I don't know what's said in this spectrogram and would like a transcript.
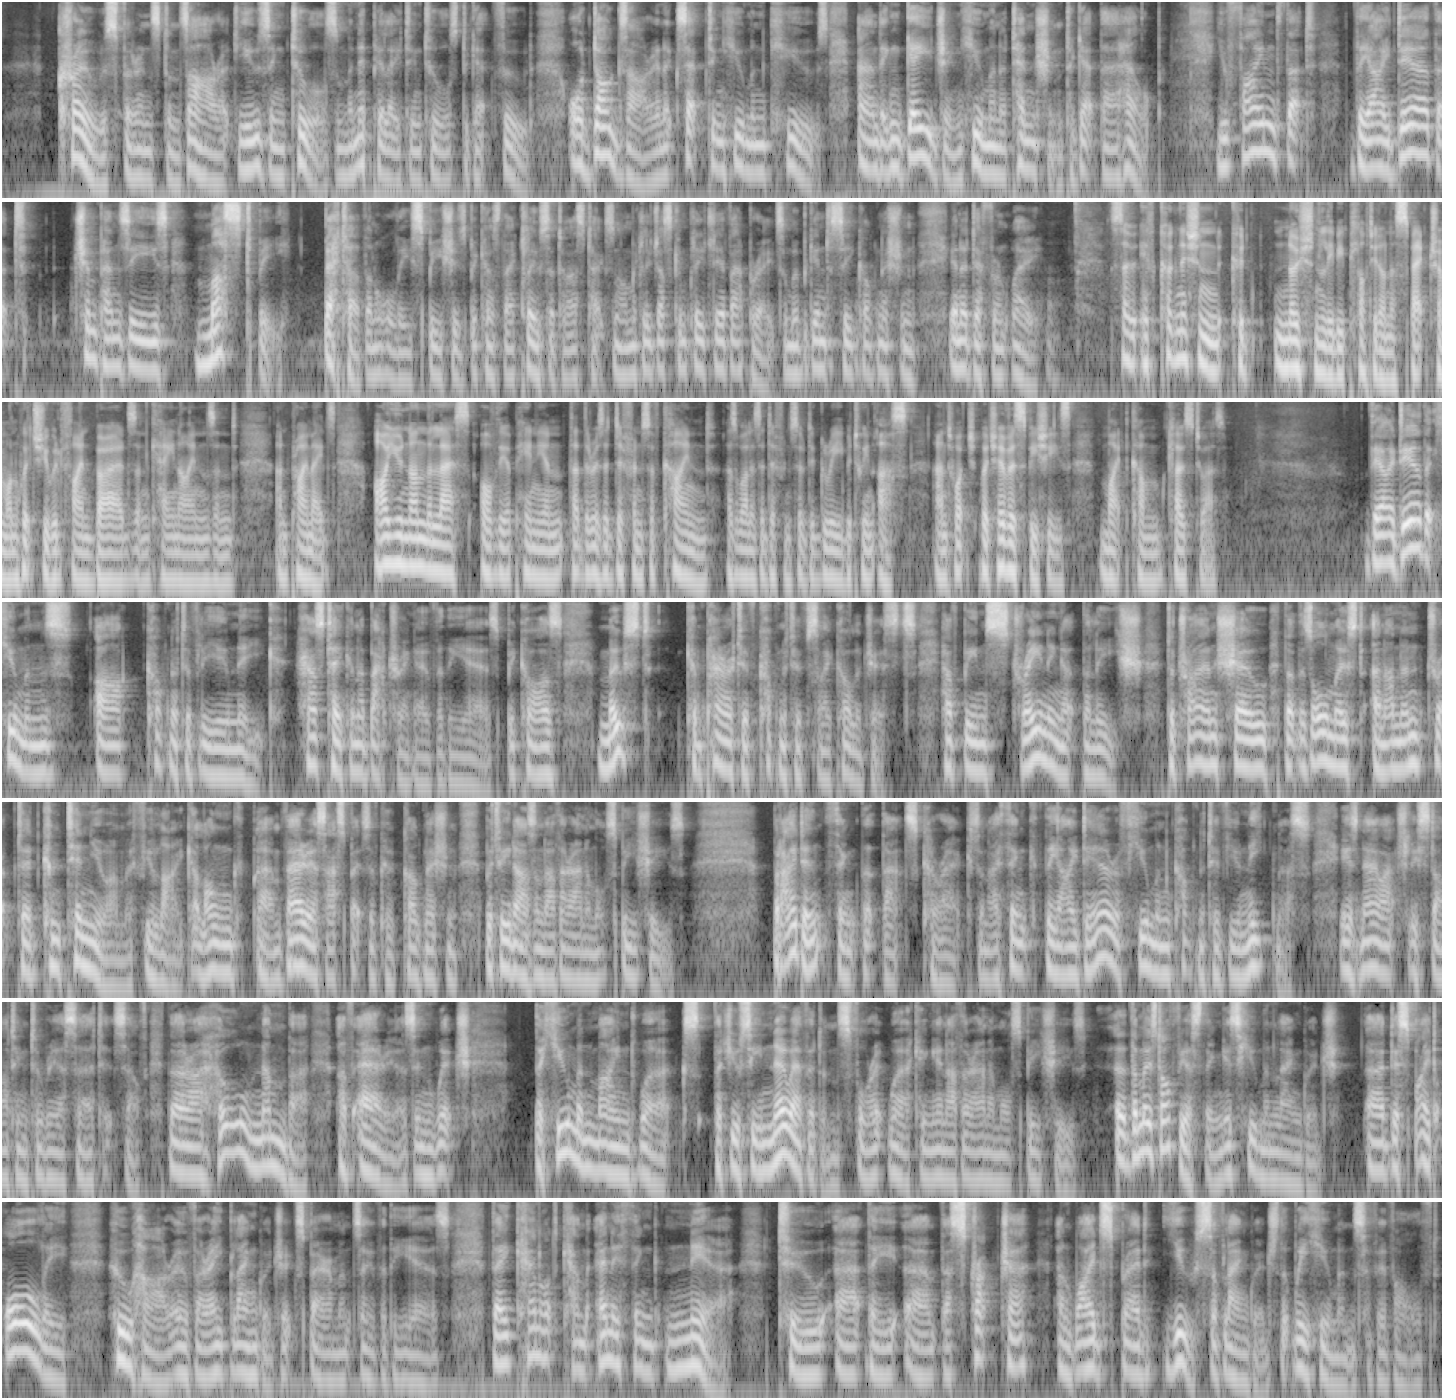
Crows, for instance, are at using tools and manipulating tools to get food, or dogs are in accepting human cues and engaging human attention to get their help. You find that the idea that chimpanzees must be better than all these species because they're closer to us taxonomically just completely evaporates and we begin to see cognition in a different way. So, if cognition could notionally be plotted on a spectrum on which you would find birds and canines and, and primates, are you nonetheless of the opinion that there is a difference of kind as well as a difference of degree between us and which, whichever species might come close to us? The idea that humans are cognitively unique has taken a battering over the years because most comparative cognitive psychologists have been straining at the leash to try and show that there's almost an uninterrupted continuum, if you like, along um, various aspects of cognition between us and other animal species. But I don't think that that's correct. And I think the idea of human cognitive uniqueness is now actually starting to reassert itself. There are a whole number of areas in which the human mind works that you see no evidence for it working in other animal species. Uh, the most obvious thing is human language. Uh, despite all the hoo ha over ape language experiments over the years, they cannot come anything near to uh, the, uh, the structure and widespread use of language that we humans have evolved.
